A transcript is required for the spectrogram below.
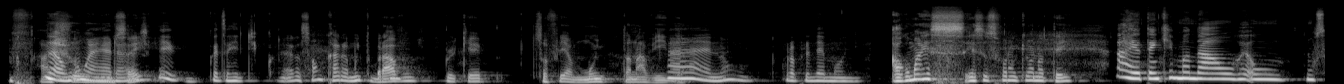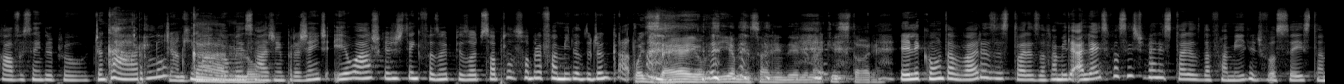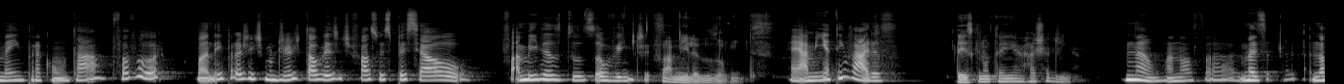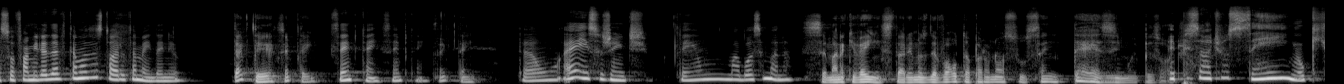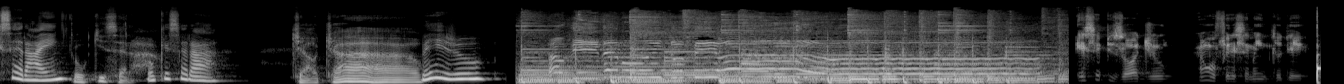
não, Acho- não era. sei. Acho que coisa ridícula. Era só um cara muito bravo, porque sofria muito na vida. É, não. O próprio demônio. Algo mais? Esses foram que eu anotei. Ah, eu tenho que mandar o- um, um salve sempre pro Giancarlo, que Giancarlo. mandou mensagem pra gente. E eu acho que a gente tem que fazer um episódio só pra, sobre a família do Giancarlo. Pois é, eu vi a mensagem dele lá, que história. Ele conta várias histórias da família. Aliás, se vocês tiverem histórias da família de vocês também pra contar, por favor, mandem pra gente um dia. Talvez a gente faça o especial Famílias dos Ouvintes. Família dos ouvintes. É, a minha tem várias. Desde que não tenha rachadinha. Não, a nossa. Mas na sua família deve ter umas histórias também, Danilo. Deve ter, sempre tem. Sempre tem, sempre tem. Sempre tem. Então, é isso, gente. Tenham uma boa semana. Semana que vem estaremos de volta para o nosso centésimo episódio. Episódio 100. O que será, hein? O que será? O que será? Tchau, tchau. Beijo. A vida é muito pior. Esse episódio é um oferecimento de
